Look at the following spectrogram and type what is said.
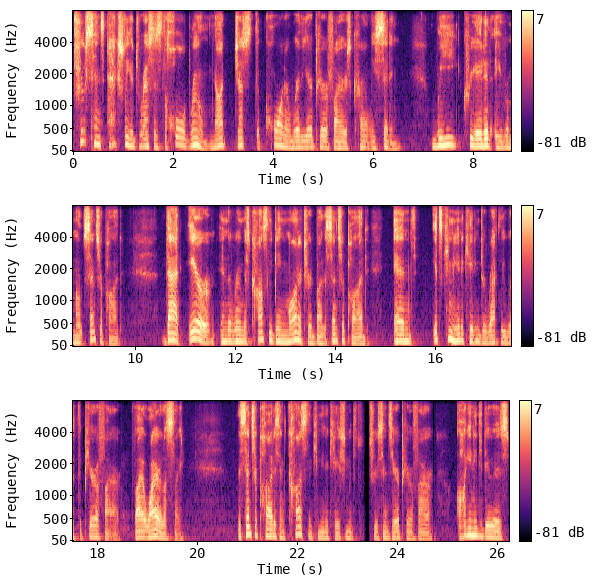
TrueSense actually addresses the whole room, not just the corner where the air purifier is currently sitting. We created a remote sensor pod. That air in the room is constantly being monitored by the sensor pod and it's communicating directly with the purifier via wirelessly. The sensor pod is in constant communication with the TrueSense air purifier. All you need to do is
